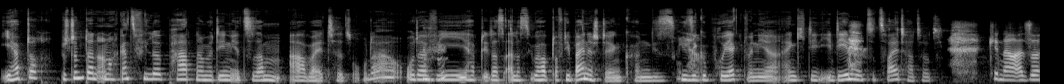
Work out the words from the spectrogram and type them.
Ihr habt doch bestimmt dann auch noch ganz viele Partner, mit denen ihr zusammenarbeitet, oder? Oder mhm. wie habt ihr das alles überhaupt auf die Beine stellen können, dieses riesige ja. Projekt, wenn ihr eigentlich die Idee nur zu zweit hattet? Genau, also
